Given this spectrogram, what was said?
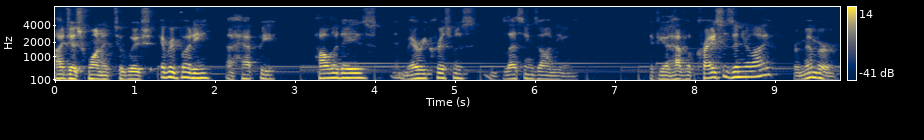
I just wanted to wish everybody a happy holidays and Merry Christmas and blessings on you. If you have a crisis in your life, remember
